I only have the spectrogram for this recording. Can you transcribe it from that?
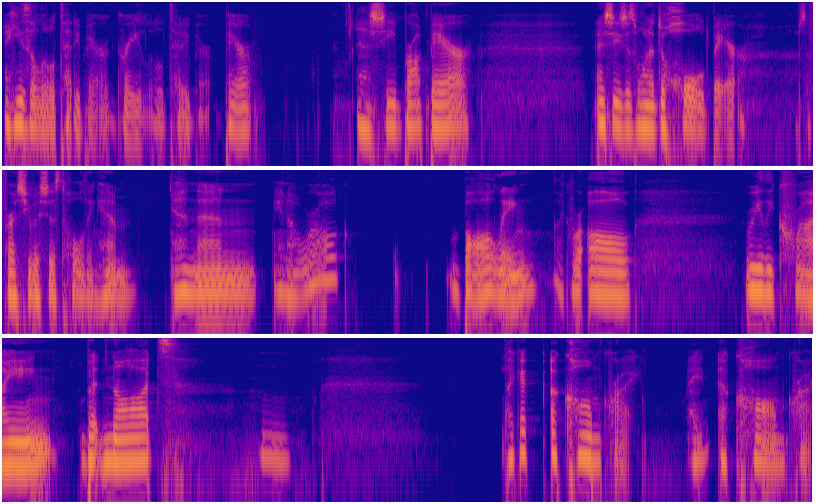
And he's a little teddy bear, a great little teddy bear. Bear. And she brought Bear, and she just wanted to hold Bear. So first she was just holding him, and then you know we're all bawling, like we're all really crying, but not. Hmm, like a, a calm cry, right? A calm cry.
